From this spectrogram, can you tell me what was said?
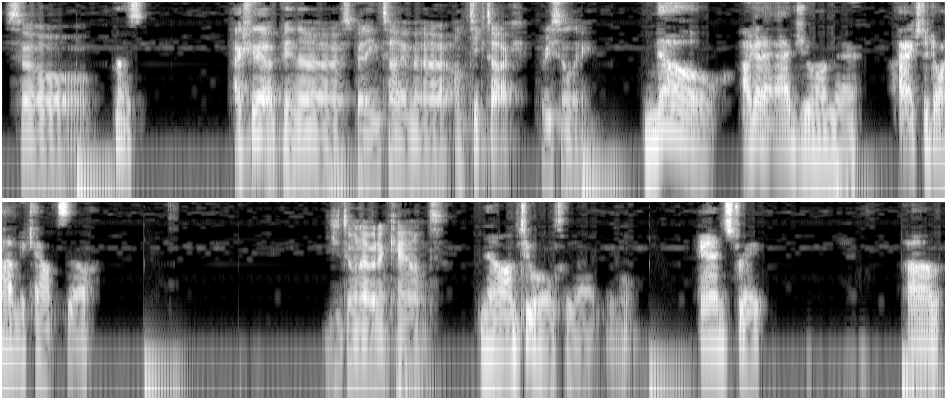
So Nice. actually, I've been uh, spending time uh, on TikTok recently. No, I gotta add you on there. I actually don't have an account, so You don't have an account. no, I'm too old for that. And straight. Um,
